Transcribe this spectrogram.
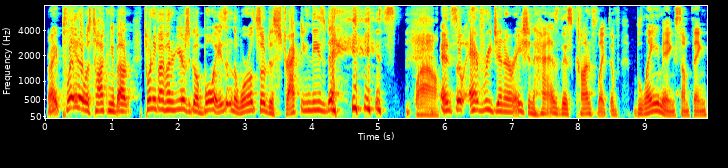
Right? Plato was talking about 2,500 years ago. Boy, isn't the world so distracting these days? Wow. and so every generation has this conflict of blaming something,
